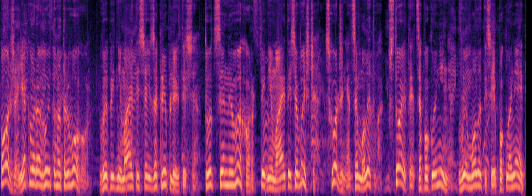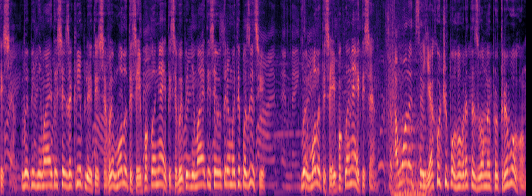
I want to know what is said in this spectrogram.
Отже, як ви реагуєте на тривогу? Ви піднімаєтеся і закріплюєтеся. Тут сильний вихор. Піднімаєтеся вище. Сходження це молитва. Стоїте це поклоніння. Ви молитеся і поклоняєтеся. Ви піднімаєтеся і закріплюєтеся. Ви молитеся і поклоняєтеся. Ви піднімаєтеся і утримуєте позицію. Ви молитеся і поклоняєтеся. Я хочу поговорити з вами про тривогу.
